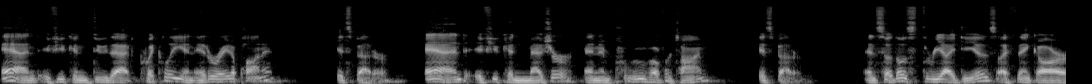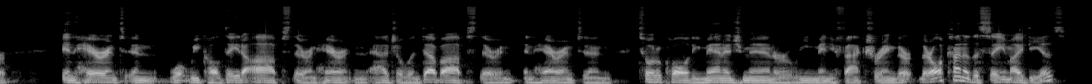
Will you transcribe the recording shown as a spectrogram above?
And if you can do that quickly and iterate upon it, it's better. And if you can measure and improve over time, it's better. And so those three ideas, I think, are inherent in what we call data ops. They're inherent in agile and DevOps. They're in, inherent in total quality management or lean manufacturing. They're they're all kind of the same ideas,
